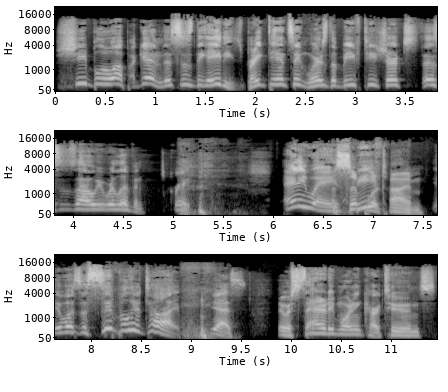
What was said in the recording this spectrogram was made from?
She blew up. Again, this is the 80s. Breakdancing, Where's the Beef t-shirts. This is how we were living. It's Great. Anyways, A simpler Beef- time. it was a simpler time. yes. There were Saturday morning cartoons.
